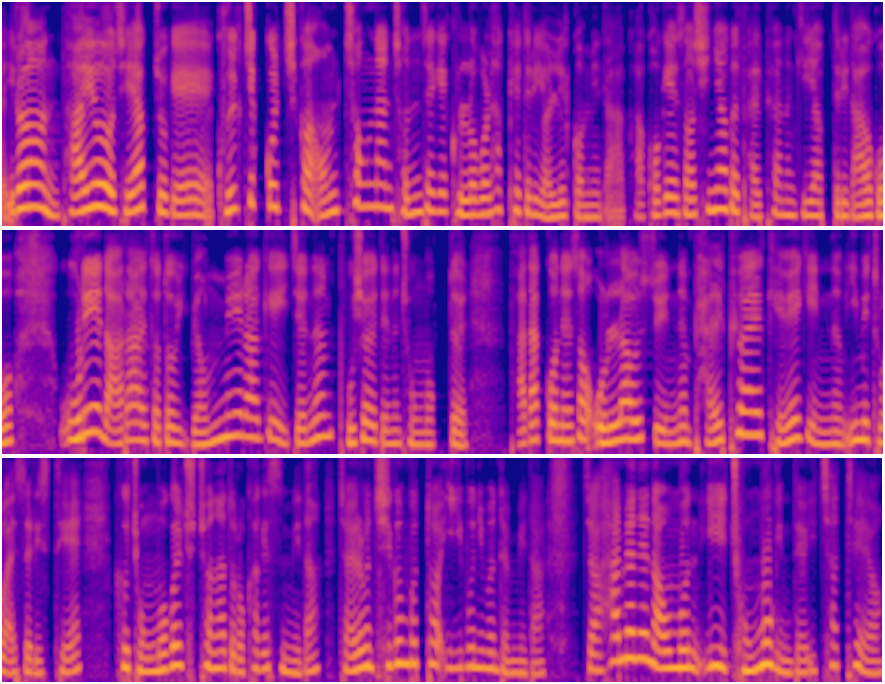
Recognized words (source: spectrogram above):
이런 바이오 제약 쪽에 굵직굵직한 엄청난 전 세계 글로벌 학회들이 열릴 겁니다. 가- 거기에서 신약을 발표하는 기업들이 나오고 우리나라에서도 면밀하게 이제는 보셔야 되는 종목들 바닥권에서 올라올 수 있는 발표할 계획이 있는 이미 들어와 있어 리스트에 그 종목을 추천하도록 하겠습니다. 자, 여러분 지금부터 2분이면 됩니다. 자, 화면에 나오면 이 종목인데요. 이 차트예요.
